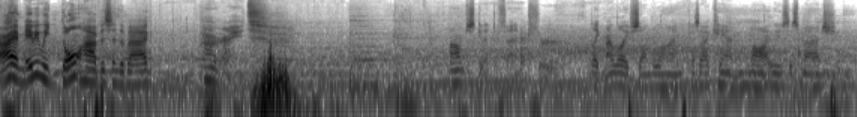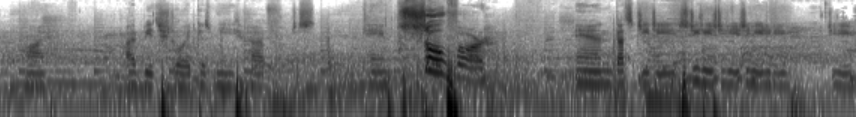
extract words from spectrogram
Alright, maybe we don't have this in the bag. Alright. I'm just gonna defend for like my life's on the line because I can't not lose this match. My, I'd be destroyed because we have just came so far. And that's a GG. GG's, GG's, GG, GG, GG.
